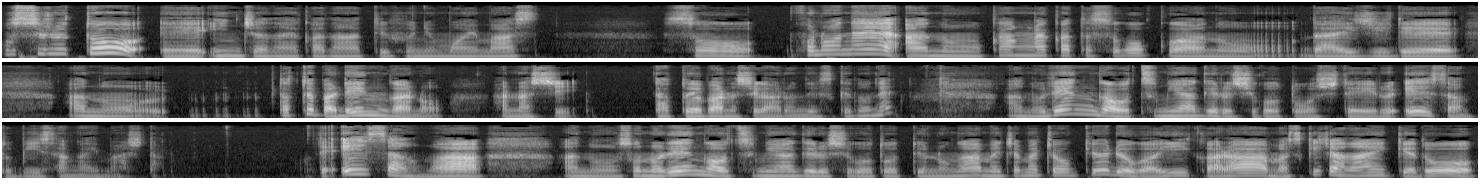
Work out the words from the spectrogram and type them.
をすると、えー、いいんじゃないかなっていうふうに思います。そう。このね、あの、考え方すごくあの、大事で、あの、例えばレンガの話、例え話があるんですけどね。あの、レンガを積み上げる仕事をしている A さんと B さんがいました。で、A さんは、あの、そのレンガを積み上げる仕事っていうのがめちゃめちゃお給料がいいから、まあ好きじゃないけど、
